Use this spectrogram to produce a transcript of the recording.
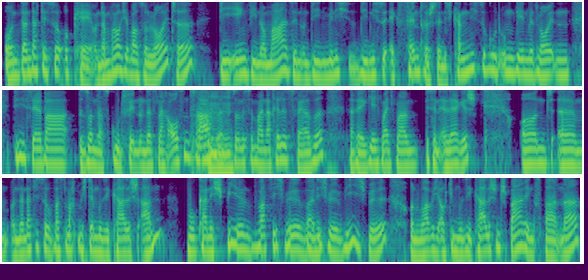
Und dann dachte ich so, okay, und dann brauche ich aber auch so Leute, die irgendwie normal sind und die mir nicht, die nicht so exzentrisch sind. Ich kann nicht so gut umgehen mit Leuten, die sich selber besonders gut finden und das nach außen tragen. Mhm. Das ist so ein bisschen meine Achillesferse. Da reagiere ich manchmal ein bisschen allergisch. Und, ähm, und dann dachte ich so, was macht mich denn musikalisch an? Wo kann ich spielen, was ich will, wann ich will, wie ich will und wo habe ich auch die musikalischen Sparingspartner,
